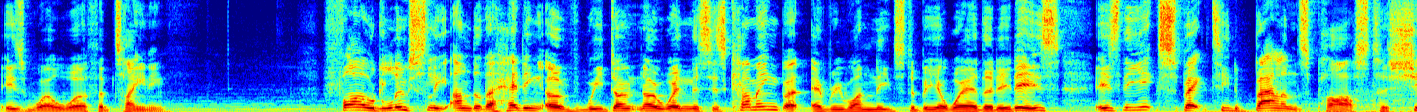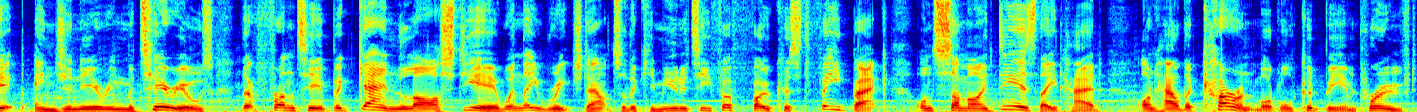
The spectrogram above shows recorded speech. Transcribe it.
is well worth obtaining. Filed loosely under the heading of we don't know when this is coming but everyone needs to be aware that it is is the expected balance pass to ship engineering materials that Frontier began last year when they reached out to the community for focused feedback on some ideas they'd had on how the current model could be improved.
